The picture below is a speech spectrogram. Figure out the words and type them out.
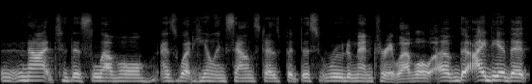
not to this level as what healing sounds does but this rudimentary level of the idea that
